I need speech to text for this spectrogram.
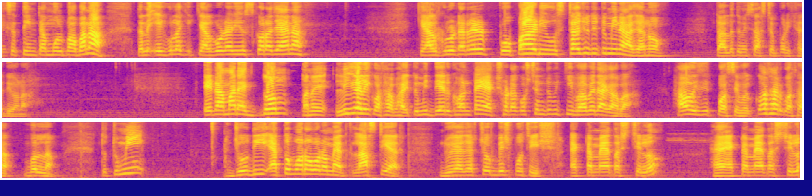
এক্সের তিনটা মূল পাবা না, তাহলে এগুলা কি ক্যালকুলেটর ইউজ করা যায় না? ক্যালকুলেটারের প্রপার ইউজটা যদি তুমি না জানো, তাহলে তুমি সাস্টে পরীক্ষা দিও না। এটা আমার একদম মানে লিগালি কথা ভাই, তুমি দেড় ঘন্টায় একশোটা কোশ্চেন তুমি কীভাবে দাগাবা হাউ ইজ ইট পসিবল কথার কথা, বললাম। তো তুমি যদি এত বড় বড় ম্যাথ লাস্ট ইয়ার দুই হাজার চব্বিশ, পঁচিশ, একটা ম্যাথ আসছিল হ্যাঁ একটা ম্যাথ আসছিল,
